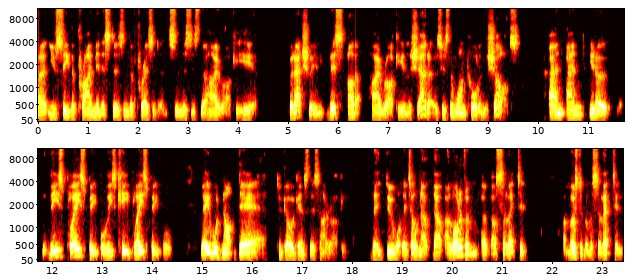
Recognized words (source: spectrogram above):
uh, you see the prime ministers and the presidents, and this is the hierarchy here. But actually, this other hierarchy in the shadows is the one calling the shots. And, and you know, these place people, these key place people, they would not dare to go against this hierarchy they do what they're told. Now, now a lot of them are, are selected. Most of them are selected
